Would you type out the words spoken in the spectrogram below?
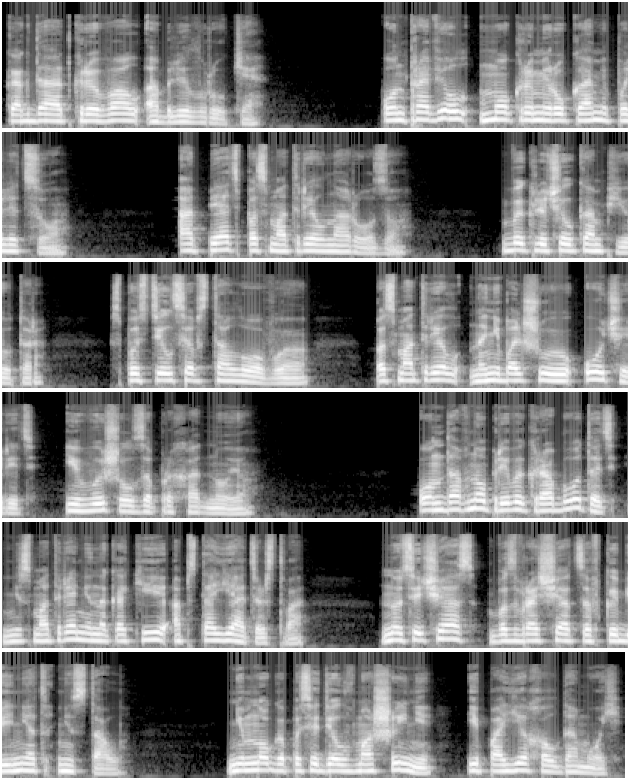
когда открывал, облил руки. Он провел мокрыми руками по лицу. Опять посмотрел на Розу. Выключил компьютер. Спустился в столовую — посмотрел на небольшую очередь и вышел за проходную. Он давно привык работать, несмотря ни на какие обстоятельства, но сейчас возвращаться в кабинет не стал. Немного посидел в машине и поехал домой.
